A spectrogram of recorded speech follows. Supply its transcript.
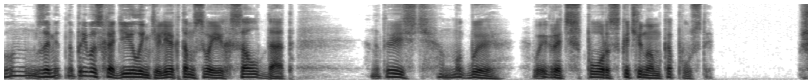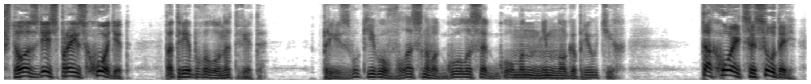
Он заметно превосходил интеллектом своих солдат. Ну, то есть он мог бы выиграть спор с кочаном капусты. «Что здесь происходит?» — потребовал он ответа. При звуке его властного голоса гомон немного приутих. «Тахойцы, сударь!» —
